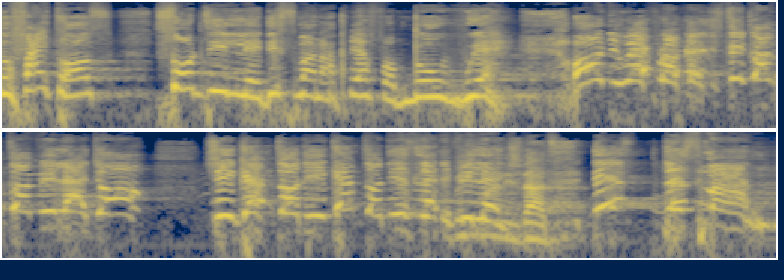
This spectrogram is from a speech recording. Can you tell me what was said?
to fight us. Suddenly, this man appeared from nowhere. All the way from the still come to a village, oh. She came to the, he came to this lady Which village. man is that? This, this man.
